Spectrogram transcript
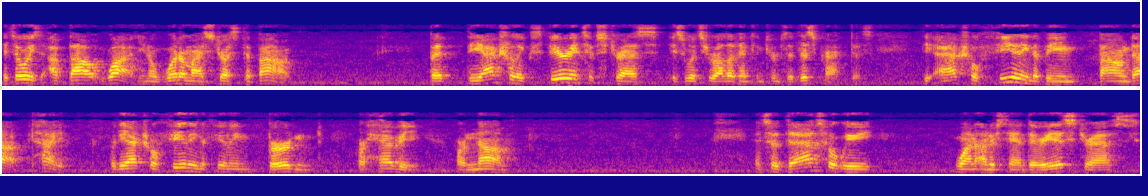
it's always about what? You know, what am I stressed about? But the actual experience of stress is what's relevant in terms of this practice the actual feeling of being bound up tight, or the actual feeling of feeling burdened, or heavy, or numb. And so that's what we want to understand. There is stress.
